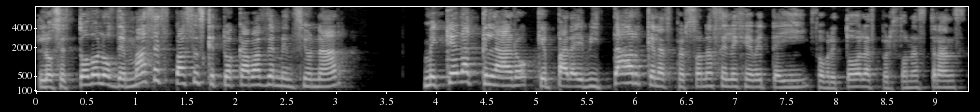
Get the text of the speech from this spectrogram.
los, todos los demás espacios que tú acabas de mencionar, me queda claro que para evitar que las personas LGBTI, sobre todo las personas trans,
